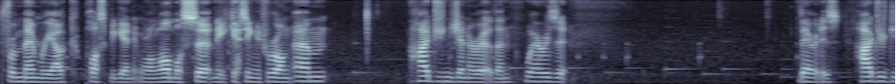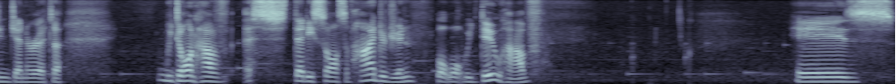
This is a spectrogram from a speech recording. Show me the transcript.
from memory, I could possibly get it wrong, almost certainly getting it wrong. Um, hydrogen generator then, where is it? There it is, hydrogen generator. We don't have a steady source of hydrogen, but what we do have is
